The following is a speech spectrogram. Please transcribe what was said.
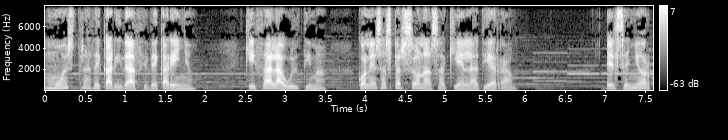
muestra de caridad y de cariño, quizá la última, con esas personas aquí en la tierra. El Señor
